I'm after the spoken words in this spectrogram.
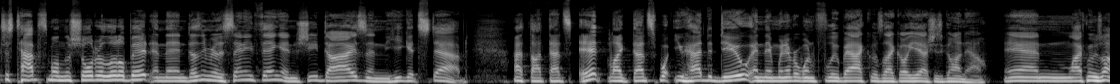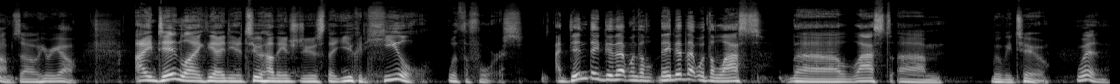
just taps him on the shoulder a little bit, and then doesn't really say anything, and she dies, and he gets stabbed. I thought that's it. Like that's what you had to do. And then when everyone flew back, it was like, oh yeah, she's gone now, and life moves on. So here we go. I did like the idea too how they introduced that you could heal with the Force. I didn't they do that when the they did that with the last the last um movie too. When?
